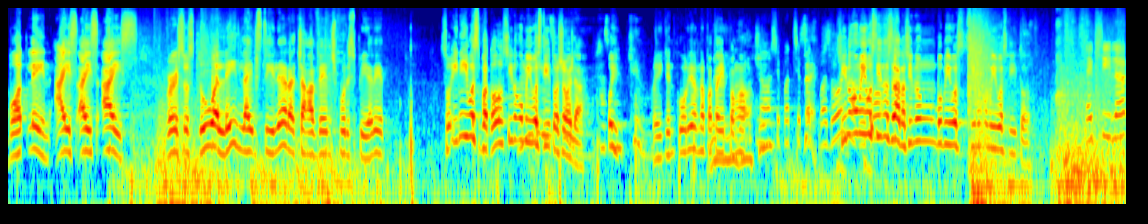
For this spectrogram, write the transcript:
bot lane, Ice, Ice, Ice versus dual lane, Life Stealer at saka Vengeful Spirit. So, iniwas ba to? Sino umiwas dito, Shola? Uy. Radiant Courier napatay pa nga. No, sipat-sipat pa doon. Sino umiwas dito sa ano? Sinong bumiwas? Sinong umiwas dito? Life Stealer?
